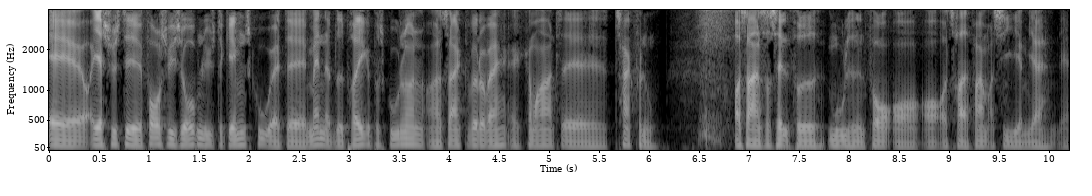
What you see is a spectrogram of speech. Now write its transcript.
Øh, og jeg synes, det er forholdsvis åbenlyst at gennemskue, at øh, manden er blevet prikket på skulderen og har sagt, ved du hvad, øh, kammerat, øh, tak for nu. Og så har han så selv fået muligheden for at, at, at træde frem og sige, at jeg, jeg,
